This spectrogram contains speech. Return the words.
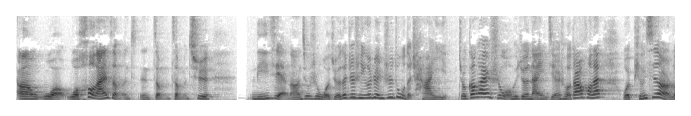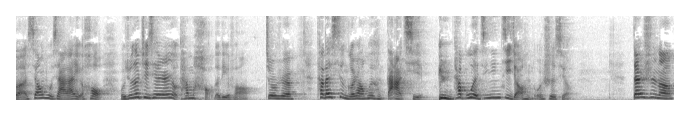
呃，我我后来怎么怎么怎么去理解呢？就是我觉得这是一个认知度的差异。就刚开始我会觉得难以接受，但是后来我平心而论，相处下来以后，我觉得这些人有他们好的地方，就是他在性格上会很大气，他不会斤斤计较很多事情，但是呢。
